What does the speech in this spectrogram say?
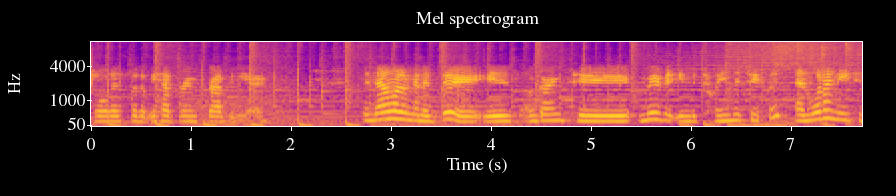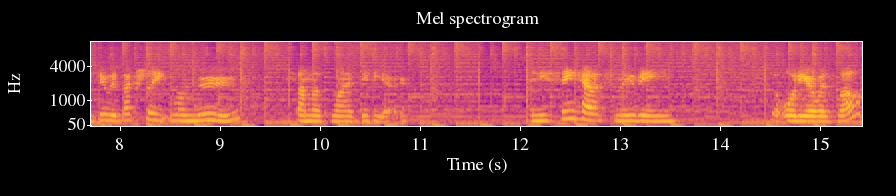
shorter so that we have room for our video. So now what I'm going to do is I'm going to move it in between the two clips and what I need to do is actually remove some of my video. And you see how it's moving the audio as well?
